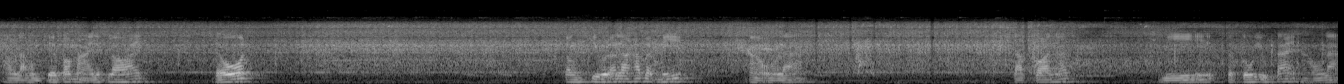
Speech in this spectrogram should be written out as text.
เอาละผมเจอเป้าหมายเรียบร้อย โดดต้องคิวแล้วล่ะครับแบบนี้ เอาละจับก่อนครับ มีศัตรูอยู่ใกล้เอาละ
